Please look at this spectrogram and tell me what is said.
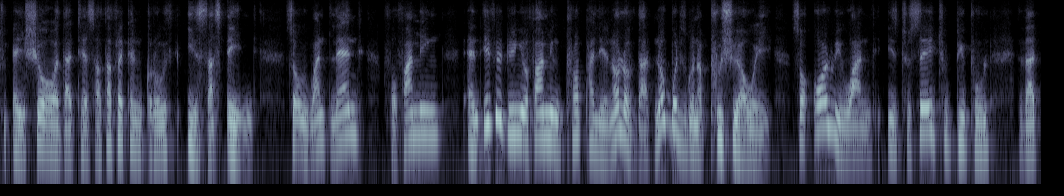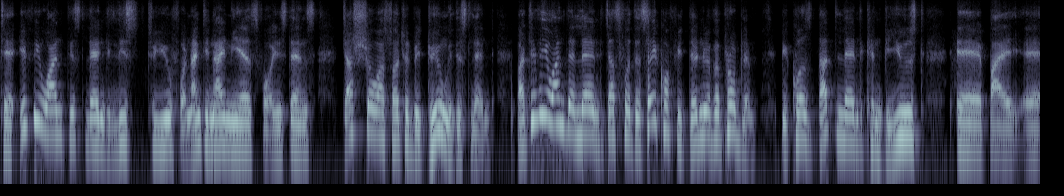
to ensure that uh, South African growth is sustained. So we want land for farming, and if you're doing your farming properly and all of that, nobody's going to push you away. So all we want is to say to people that uh, if you want this land leased to you for 99 years, for instance, just show us what you'll be doing with this land. But if you want the land just for the sake of it, then you have a problem because that land can be used uh, by uh,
